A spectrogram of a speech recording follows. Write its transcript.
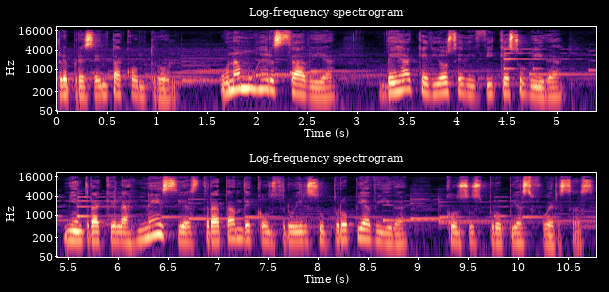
representa control. Una mujer sabia deja que Dios edifique su vida, mientras que las necias tratan de construir su propia vida con sus propias fuerzas.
